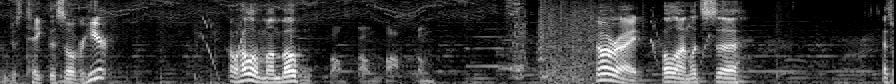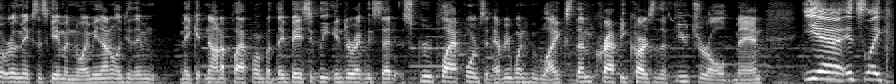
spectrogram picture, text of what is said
And just take this over here. Oh, hello, Mumbo. Alright, hold on, let's, uh... That's what really makes this game annoy me. Not only do they make it not a platform, but they basically indirectly said, screw platforms and everyone who likes them. Crappy Cars of the Future, old man. Yeah, it's like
